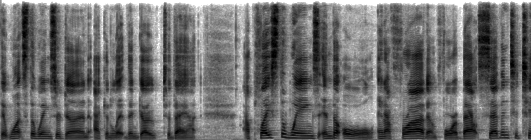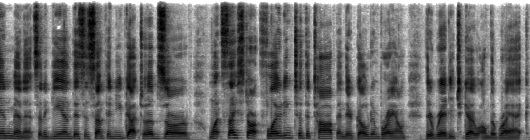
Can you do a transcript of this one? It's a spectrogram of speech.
that once the wings are done, I can let them go to that. I placed the wings in the oil and I fried them for about seven to 10 minutes. And again, this is something you've got to observe. Once they start floating to the top and they're golden brown, they're ready to go on the rack.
